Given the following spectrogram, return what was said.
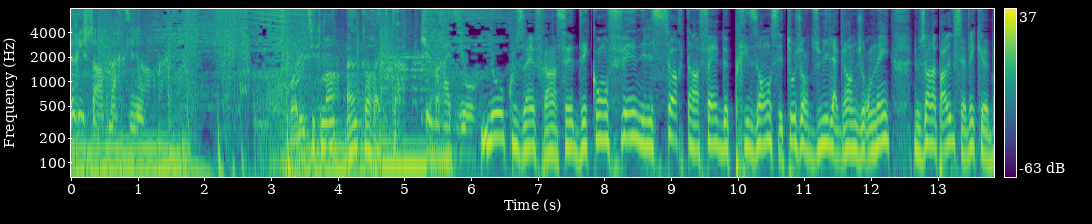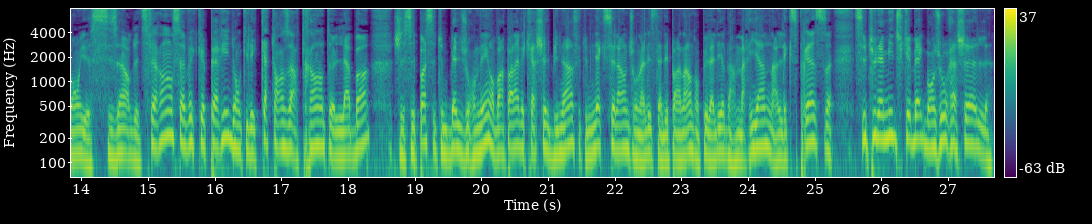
Richard Martineau. Politiquement incorrect. Cube Radio. Nos cousins français déconfinent, ils sortent enfin de prison. C'est aujourd'hui la grande journée. Nous en avons parlé, vous savez que bon, il y a six heures de différence avec Paris, donc il est 14h30 là-bas. Je sais pas, c'est une belle journée. On va en parler avec Rachel Binard, c'est une excellente journaliste indépendante. On peut la lire dans Marianne, dans l'Express. C'est une amie du Québec. Bonjour Rachel.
